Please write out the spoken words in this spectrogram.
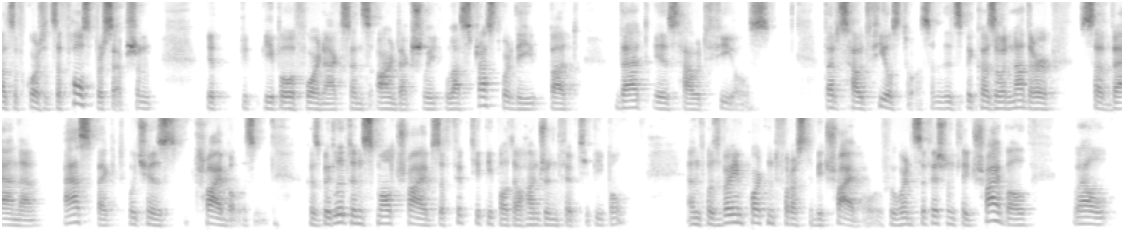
That's, of course, it's a false perception. It, people with foreign accents aren't actually less trustworthy, but that is how it feels. That's how it feels to us. And it's because of another savannah aspect, which is tribalism. Because we lived in small tribes of 50 people to 150 people. And it was very important for us to be tribal. If we weren't sufficiently tribal, well,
